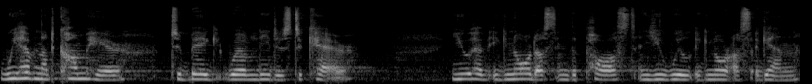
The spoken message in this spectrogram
We have not come here to beg world leaders to care. You have ignored us in the past and you will ignore us again.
